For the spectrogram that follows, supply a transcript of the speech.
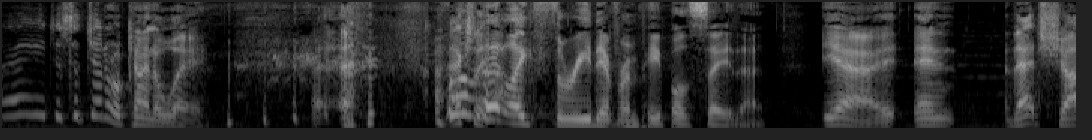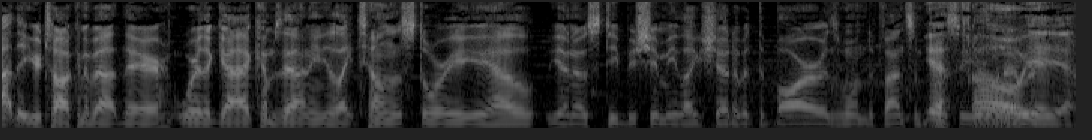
Eh, just a general kind of way. I love that like three different people say that. Yeah, and that shot that you're talking about there, where the guy comes out and he's like telling the story how you know Steve Buscemi like showed up at the bar as wanting to find some Yeah. pussy. Oh whatever. yeah,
